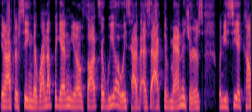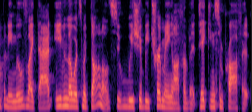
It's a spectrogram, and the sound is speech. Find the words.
you know, after seeing the run up again, you know, thoughts that we always have as active managers when you see a company move like that, even though it's McDonald's, we should be trimming off of it, taking some profit.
